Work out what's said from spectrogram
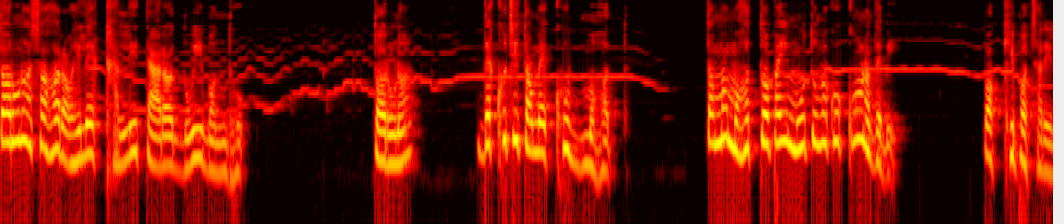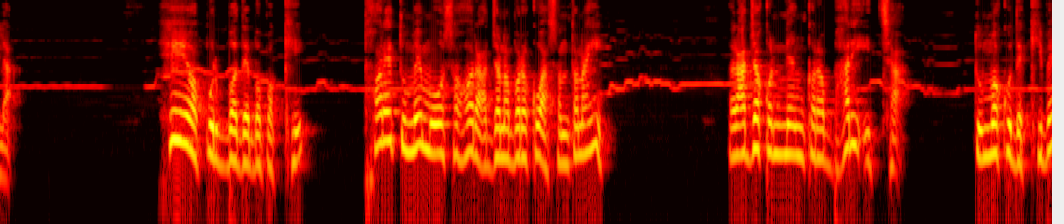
ତରୁଣ ସହ ରହିଲେ ଖାଲି ତାର ଦୁଇ ବନ୍ଧୁ। ତରୁଣ ଦେଖୁଛି ତମେ ଖୁବ୍ ମହତ୍। ତମ ମହତ୍ଵ ପାଇଁ ମୁଁ ତୁମକୁ କ'ଣ ଦେବି? ପକ୍ଷୀ ପଚାରିଲା। ହେ ଅପୂର୍ବ ଦେବ ପକ୍ଷୀ ଥରେ ତୁମେ ମୋ ସହ ରାଜନବରକୁ ଆସନ୍ତ ନାହିଁ। ରାଜକନ୍ୟାଙ୍କର ଭାରି ଇଚ୍ଛା। ତୁମକୁ ଦେଖିବେ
